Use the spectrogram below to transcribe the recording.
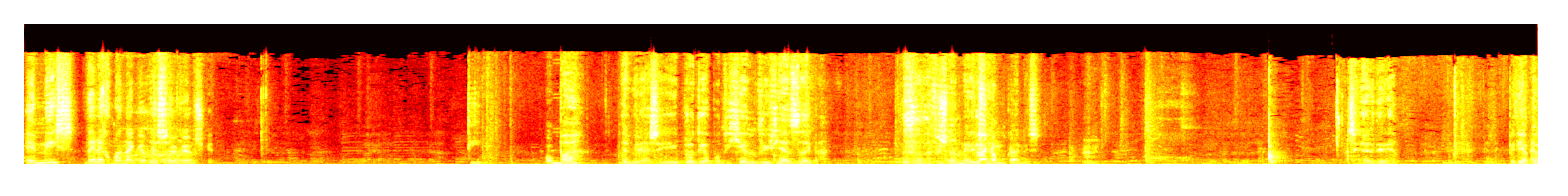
Εμείς δεν έχουμε ανάγκη από εσένα. Βεβαίως. και- Τι, Οπα. δεν πειράζει. Η πρώτη αποτυχία του 2010. Δεν θα τα αφήσω να με ρίξει. Πλάκα μου κάνεις. Συγχαρητήρια. Παιδιά πάω.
